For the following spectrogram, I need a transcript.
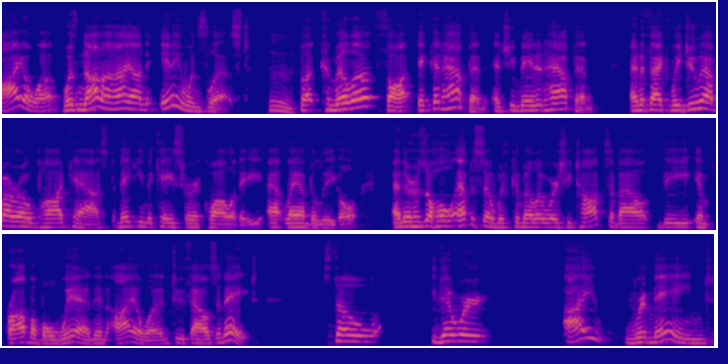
Iowa was not high on anyone's list, hmm. but Camilla thought it could happen and she made it happen. And in fact, we do have our own podcast, Making the Case for Equality at Lambda Legal. And there's a whole episode with Camilla where she talks about the improbable win in Iowa in 2008. So there were, I remained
